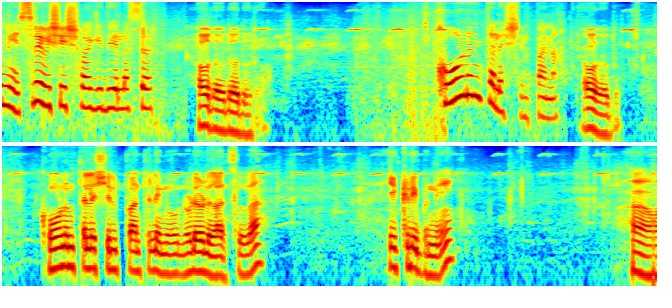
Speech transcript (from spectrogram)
ಏನು ಹೆಸರೇ ವಿಶೇಷವಾಗಿದೆಯಲ್ಲ ಸರ್? ಹೌದೌದೌದೌದು ತಲೆ ಶಿಲ್ಪನ? ಹೌದೌದು. ಕೋಣನ್ ತಲೆ ಶಿಲ್ಪ ಅಂತೇಳಿ ನೀವು ಅನ್ಸಲ್ಲ ಈ ಕಡೆ ಬನ್ನಿ. ಹಾಂ.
